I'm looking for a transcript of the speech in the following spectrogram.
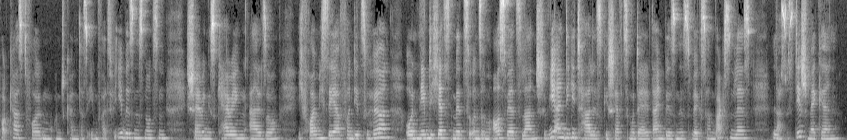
Podcast folgen und können das ebenfalls für ihr Business nutzen. Sharing is caring. Also ich freue mich sehr, von dir zu hören und nehme dich jetzt mit zu unserem Auswärtslunch, wie ein digitales Geschäftsmodell dein Business wirksam wachsen lässt. Lass es dir schmecken.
